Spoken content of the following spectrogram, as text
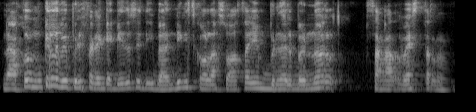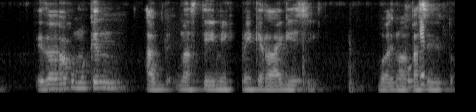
nah aku mungkin lebih prefer yang kayak gitu sih dibanding sekolah swasta yang benar-benar sangat western itu aku mungkin agak mesti mikir-mikir lagi sih buat ngelepas itu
